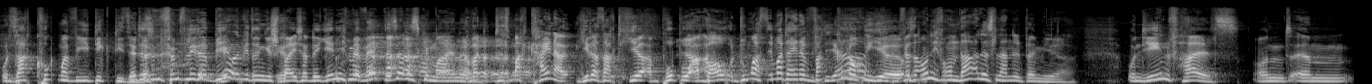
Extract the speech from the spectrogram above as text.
und sagt, guck mal, wie dick die Ja, sind. da sind fünf Liter Bier irgendwie drin gespeichert. Die gehen nicht mehr weg. Das ist ja das Gemeine. aber das macht keiner. Jeder sagt hier am Popo, am Bauch und du machst immer deine Wangenknochen hier. Ich weiß auch nicht, warum da alles landet bei mir. Und jedenfalls, und ähm,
